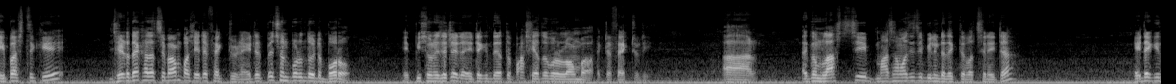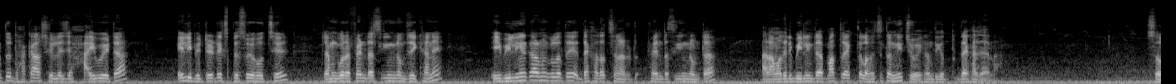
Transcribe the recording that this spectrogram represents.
এই পাশ থেকে যেটা দেখা যাচ্ছে বাম পাশে, এটা ফ্যাক্টরি না। এটার পেছন পর্যন্ত এটা বড়। এই পিছনে যেটা, এটা কিন্তু এত পাশে এত বড় লম্বা একটা ফ্যাক্টরি আর একদম লাস্ট যে, মাঝামাঝি যে বিল্ডিংটা দেখতে পাচ্ছেন এটা এটা কিন্তু ঢাকা আসলে যে হাইওয়েটা এলিভেটেড এক্সপ্রেসওয়ে হচ্ছে, জামগোড়া ফ্যান্টাসি কিংডম যেখানে, এই বিল্ডিং এর কারণগুলোতে দেখা যাচ্ছে না ফ্যান্টাসি কিংডমটা আর আমাদের বিল্ডিংটা মাত্র একতলা হচ্ছে তো নিচু এখান থেকে দেখা যায় না। সো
